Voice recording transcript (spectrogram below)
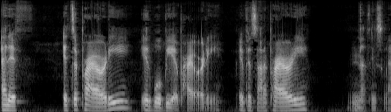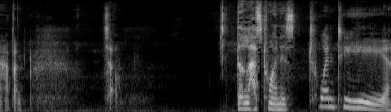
and if it's a priority, it will be a priority. If it's not a priority, nothing's going to happen. So, the last one is 20.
